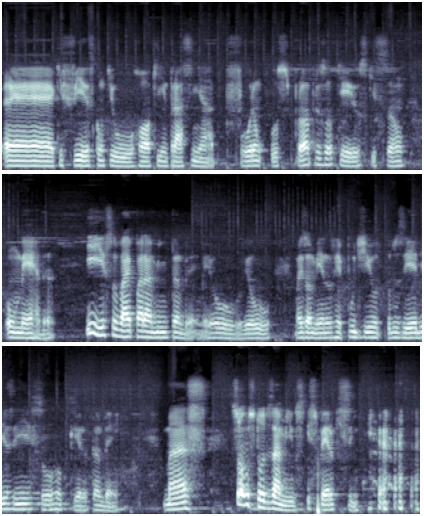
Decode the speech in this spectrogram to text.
é, que fez com que o rock entrasse em ato foram os próprios roqueiros que são um merda. E isso vai para mim também. Eu, eu mais ou menos repudio todos eles e sou roqueiro também. Mas somos todos amigos, espero que sim.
